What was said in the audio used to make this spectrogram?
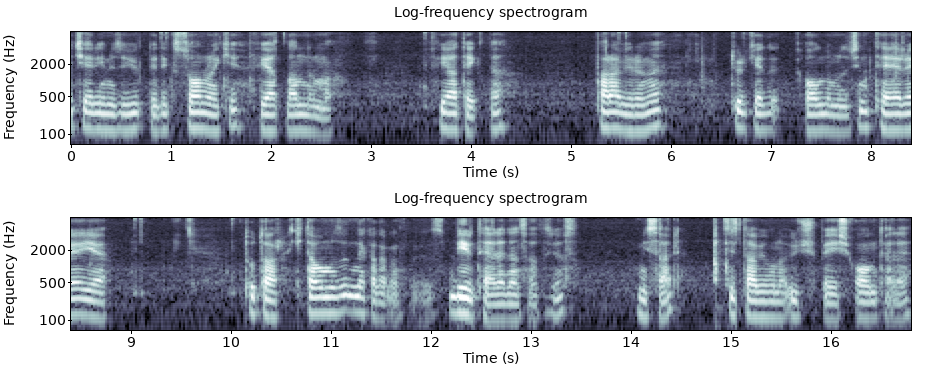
İçeriğimizi yükledik. Sonraki fiyatlandırma. Fiyat ekle. Para birimi Türkiye'de olduğumuz için TRY tutar. Kitabımızı ne kadar 1 TL'den satacağız. Misal. Siz tabi buna 3, 5, 10 TL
